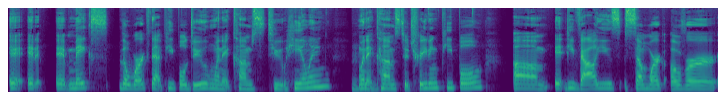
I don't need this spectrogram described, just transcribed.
it, it it makes the work that people do when it comes to healing, when it comes to treating people, um, it devalues some work over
